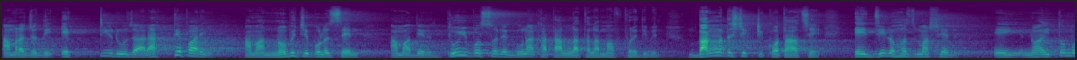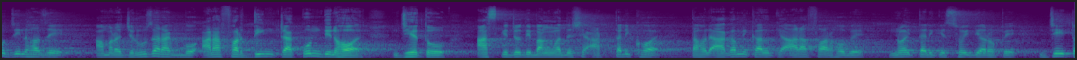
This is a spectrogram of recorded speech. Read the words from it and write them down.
আমরা যদি একটি রোজা রাখতে পারি, আমার নবীজি বলেছেন আমাদের দুই বছরে গুণাখাতা আল্লাহ তালা মাফ করে দিবেন। বাংলাদেশে একটি কথা আছে, এই জিলহজ মাসের এই নয়তম জিলহজে আমরা যে রোজা রাখব, আরাফার দিনটা কোন দিন হয়? যেহেতু আজকে যদি বাংলাদেশে আট তারিখ হয়, তাহলে আগামীকালকে আরাফার হবে, নয় তারিখে সৌদি আরবে। যেহেতু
